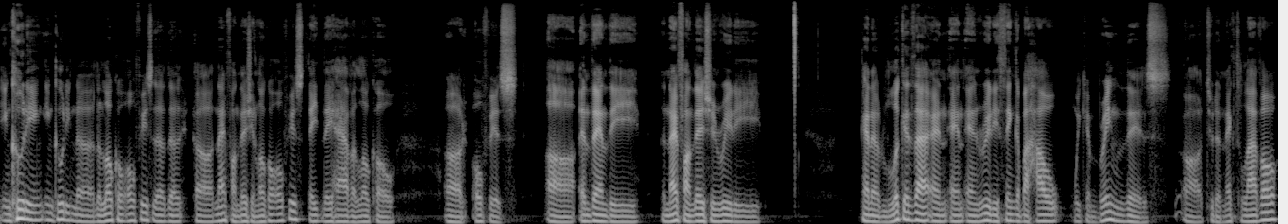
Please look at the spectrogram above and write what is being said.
including including the the local office, the uh, Knight Foundation local office. They they have a local uh, office, uh, and then the the Knight Foundation really kind of look at that and and and really think about how we can bring this uh, to the next level.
